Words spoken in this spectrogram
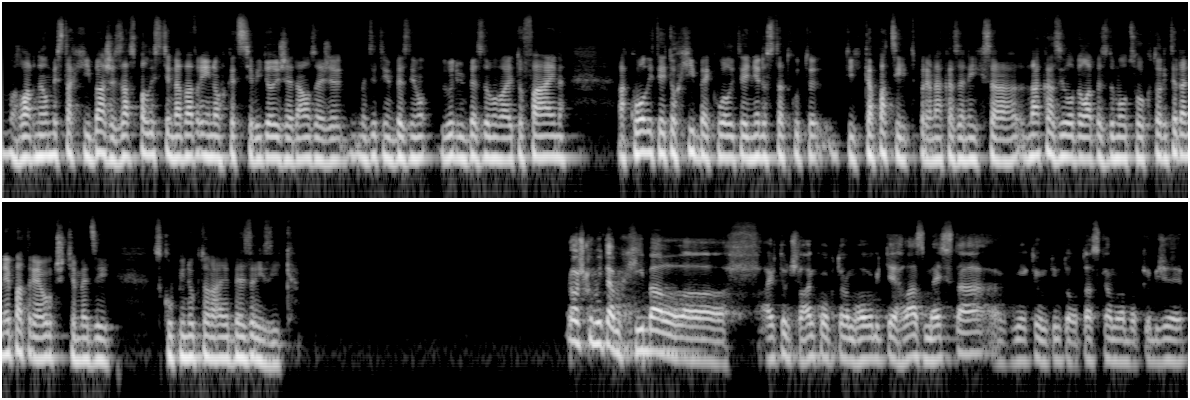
hlavného mesta chyba, že zaspali ste na Vavrínoch, keď ste videli, že naozaj, že medzi tými bezdom, ľuďmi bezdomova je to fajn a kvôli tejto chybe, kvôli tej nedostatku t- tých kapacít pre nakazených sa nakazilo veľa bezdomovcov, ktorí teda nepatria určite medzi skupinu, ktorá je bez rizík. Trošku mi tam chýbal uh, aj v tom článku, o ktorom hovoríte, hlas mesta k niektorým týmto otázkam, lebo kebyže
